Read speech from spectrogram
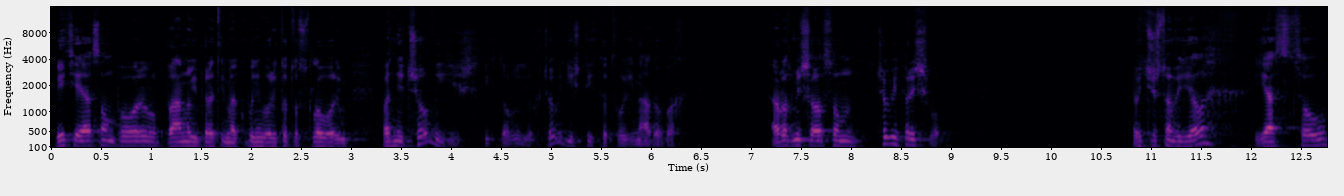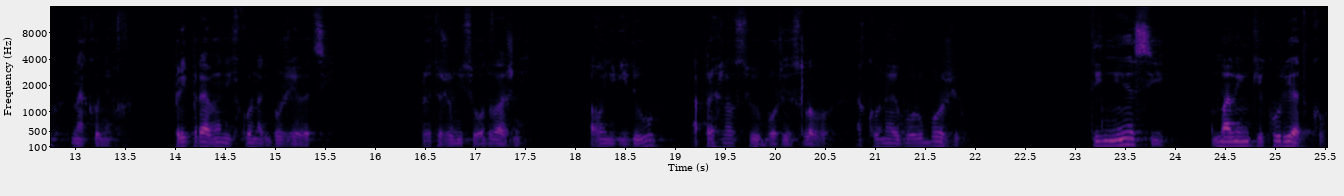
Viete, ja som hovoril pánovi predtým, ako budem hovoriť toto slovo, hovorím, pane, čo vidíš v týchto ľuďoch? Čo vidíš v týchto tvojich nádobách? A rozmýšľal som, čo by prišlo. A viete, čo som videl? Jazdcov na koňoch, pripravených konať Božie veci. Pretože oni sú odvážni. A oni idú a prehlasujú Božie slovo a konajú vôľu Božiu. Ty nie si malinké kuriatko,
